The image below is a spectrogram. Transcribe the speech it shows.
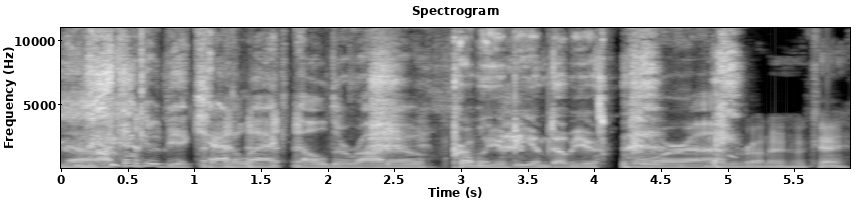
no, I think it would be a Cadillac Eldorado Probably a BMW. or uh, Colorado. Okay.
